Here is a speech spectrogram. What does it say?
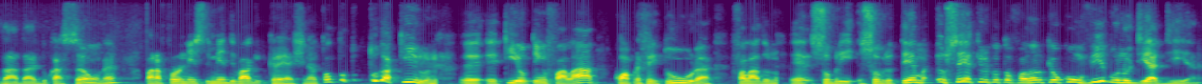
da, da, educação, né? Para fornecimento de vaga e creche, né? Então, tudo, tudo aquilo né? é, é, que eu tenho falado com a prefeitura, falado é, sobre, sobre o tema, eu sei aquilo que eu estou falando, que eu convivo no dia a dia.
